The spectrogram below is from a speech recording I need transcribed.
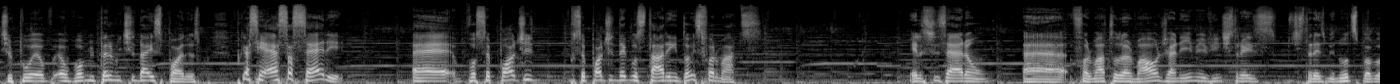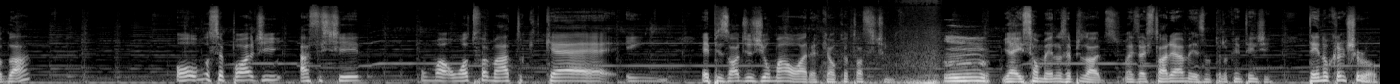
Tipo, eu, eu vou me permitir dar spoilers. Porque assim, essa série é, você pode você pode degustar em dois formatos. Eles fizeram é, formato normal de anime, 23, 23 minutos, blá blá blá. Ou você pode assistir uma, um outro formato que é em episódios de uma hora, que é o que eu tô assistindo. Hum. E aí são menos episódios, mas a história é a mesma, pelo que eu entendi. Tem no Crunchyroll.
